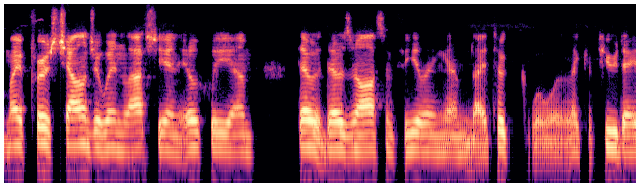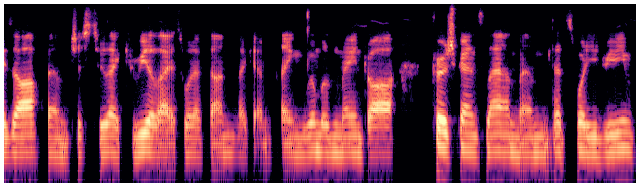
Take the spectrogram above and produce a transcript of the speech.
my first challenger win last year in Ilkley. Um, that, that was an awesome feeling. Um, I took like a few days off um, just to like realize what I've done. Like I'm playing Wimbledon main draw, first Grand Slam. Um, that's what you dream.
